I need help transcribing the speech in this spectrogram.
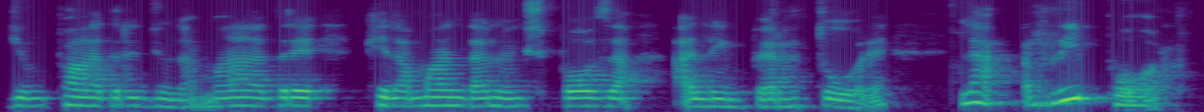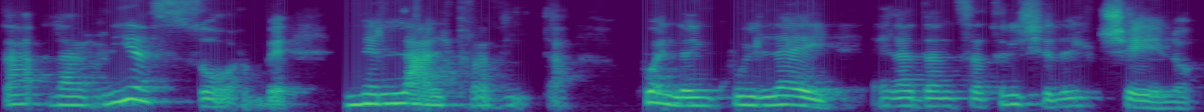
di un padre, di una madre, che la mandano in sposa all'imperatore, la riporta, la riassorbe nell'altra vita, quella in cui lei è la danzatrice del cielo,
